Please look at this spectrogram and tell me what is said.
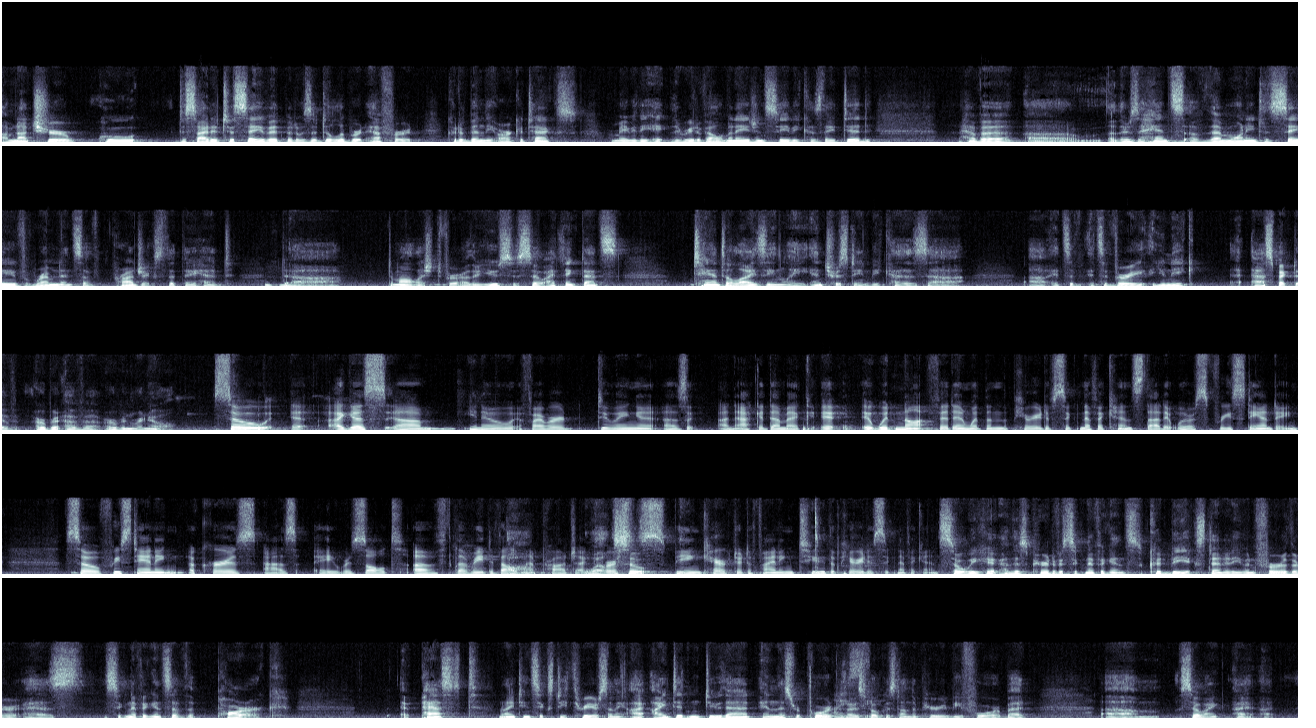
I'm not sure who decided to save it, but it was a deliberate effort. Could have been the architects, or maybe the, the redevelopment agency, because they did have a, uh, there's a hints of them wanting to save remnants of projects that they had uh, demolished for other uses. So I think that's tantalizingly interesting because uh, uh, it's a it's a very unique aspect of urban of uh, urban renewal. So uh, I guess, um, you know, if I were doing it as a- an academic, it, it would not fit in within the period of significance that it was freestanding. So freestanding occurs as a result of the redevelopment project well, so- versus being character defining to the period of significance. So we can, this period of significance could be extended even further as the significance of the park uh, past 1963 or something. I, I didn't do that in this report because I I was see. focused on the period before, but um, so I, I, I,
